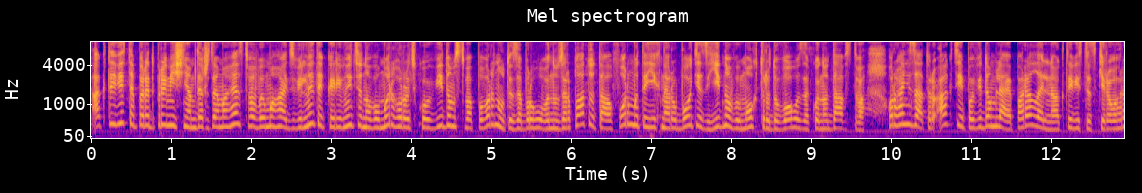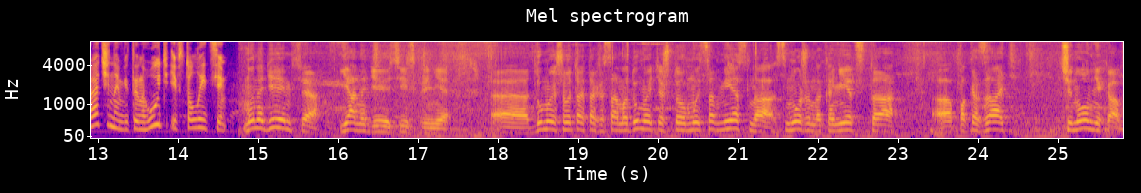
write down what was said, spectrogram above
Активісти перед приміщенням Держземагентства вимагають звільнити керівницю Новомиргородського відомства, повернути заборговану зарплату та оформити їх на роботі згідно вимог трудового законодавства. Організатор акції повідомляє, паралельно активісти з Кіровоградщини мітингують і в столиці. Мы надеемся, я надеюсь искренне, э, думаю, что вы так, так же само думаете, что мы совместно сможем наконец-то э, показать чиновникам,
